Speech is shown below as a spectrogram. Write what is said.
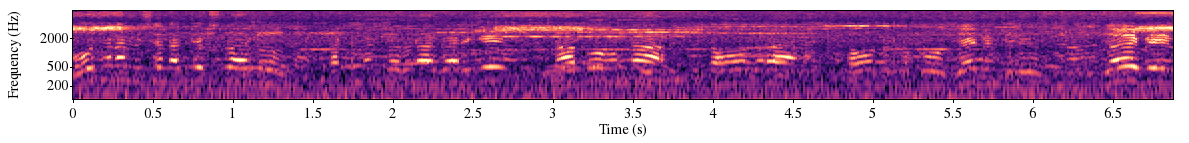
బహుజన మిషన్ అధ్యక్షురాలు కట్టమని కరుణా గారికి నాతో ఉన్న సహోదర సహోదరులకు జై భీం తెలియజేస్తున్నాను. జై భీం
